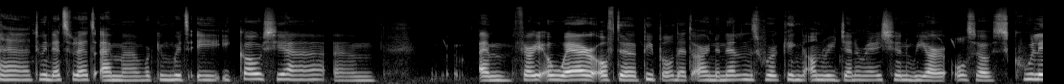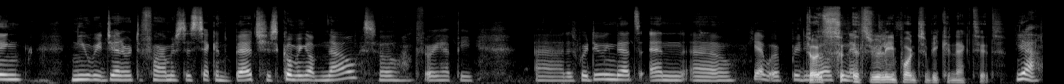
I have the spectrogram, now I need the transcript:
uh, doing that. So that I'm uh, working with e Ecosia. Um, I'm very aware of the people that are in the Netherlands working on regeneration. We are also schooling new regenerative farmers. The second batch is coming up now, so I'm very happy uh, that we're doing that, and uh, yeah, we're pretty so well it's, connected. it's really important to be connected. Yeah, to,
